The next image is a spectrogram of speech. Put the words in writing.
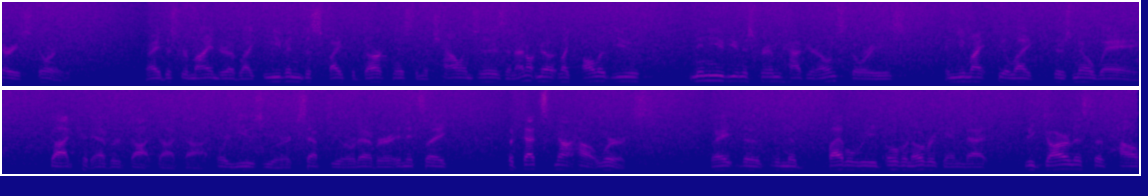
Terry's story. Right? This reminder of like even despite the darkness and the challenges, and I don't know, like all of you, many of you in this room have your own stories, and you might feel like there's no way God could ever dot dot dot or use you or accept you or whatever. And it's like, but that's not how it works. Right? The in the Bible reads over and over again that regardless of how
